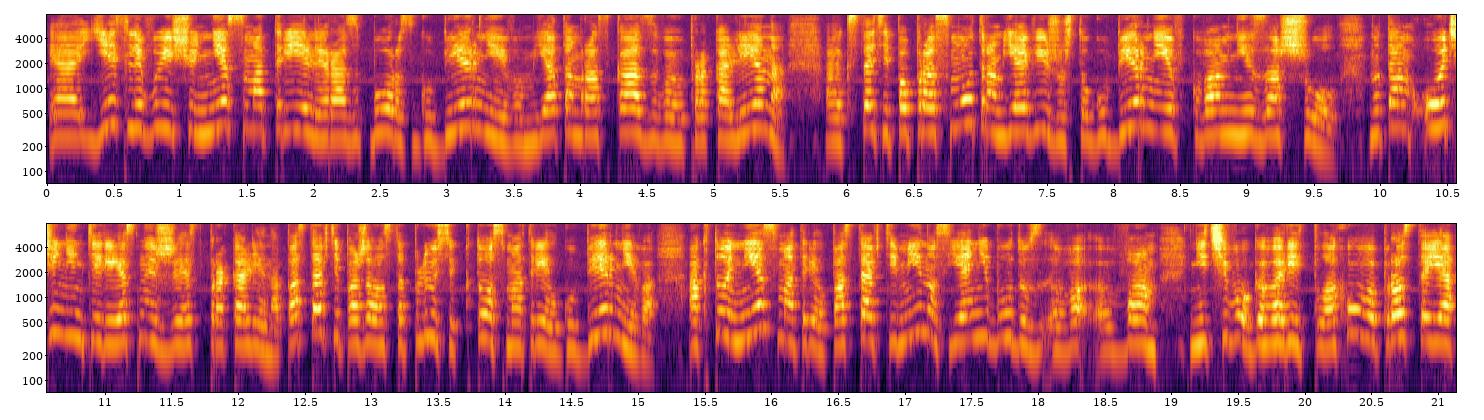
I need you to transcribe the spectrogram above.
Э, Если вы еще не смотрели разбор с Губерниевым, я там рассказываю про колено. Э, Кстати, по просмотрам я вижу, что Губерниев к вам не зашел. Но там очень интересный жест про колено. Поставьте, пожалуйста, плюсик, кто смотрел Губерниева, а кто не смотрел, поставьте минус. Я не буду вам ничего говорить плохого, просто я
